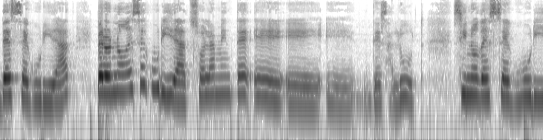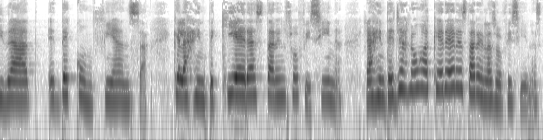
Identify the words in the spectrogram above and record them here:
de seguridad, pero no de seguridad solamente eh, eh, eh, de salud, sino de seguridad de confianza, que la gente quiera estar en su oficina. La gente ya no va a querer estar en las oficinas,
